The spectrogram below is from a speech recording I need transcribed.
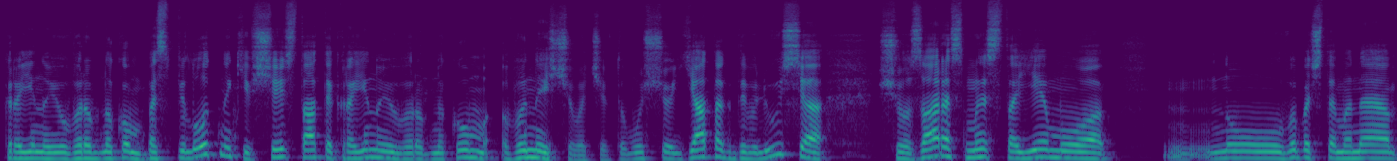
країною виробником безпілотників, ще й стати країною виробником винищувачів? Тому що я так дивлюся, що зараз ми стаємо, ну вибачте мене,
